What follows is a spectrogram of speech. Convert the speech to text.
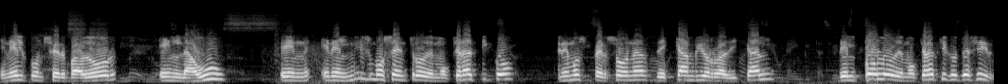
en el Conservador, en la U, en, en el mismo Centro Democrático, tenemos personas de cambio radical, del Polo Democrático, es decir,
